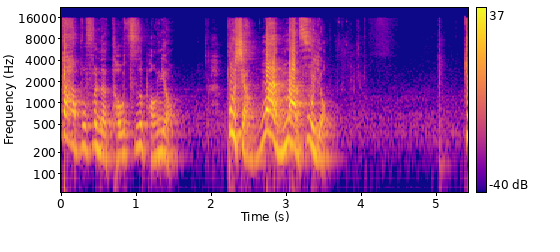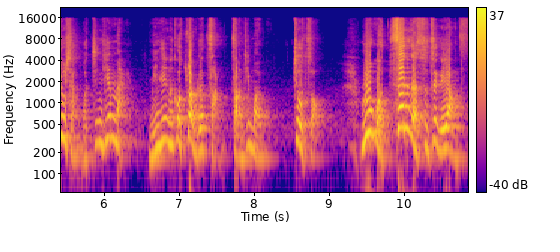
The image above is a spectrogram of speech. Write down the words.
大部分的投资朋友不想慢慢富有，就想我今天买，明天能够赚个涨涨停板就走。如果真的是这个样子，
